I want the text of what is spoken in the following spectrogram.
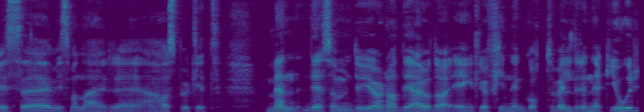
hvis, eh, hvis man er, eh, har spurt litt. Men det som du gjør da, det er jo da egentlig å finne godt veldrenert jord.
